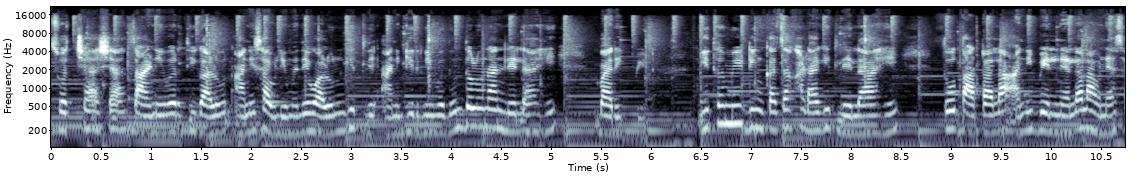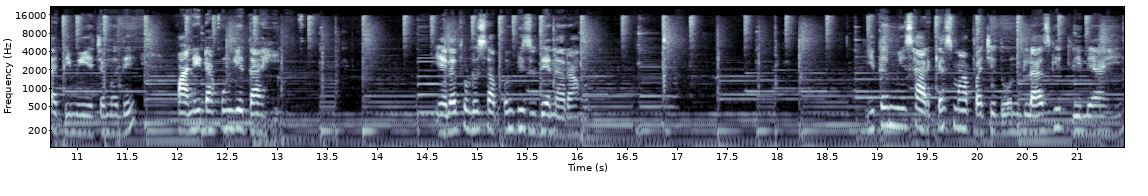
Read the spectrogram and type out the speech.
स्वच्छ अशा चाळणीवरती गाळून आणि सावलीमध्ये वाळून घेतले आणि गिरणीमधून दळून आणलेला आहे बारीक पीठ. इथं मी डिंकाचा खडा घेतलेला आहे. तो ताटाला आणि बेलण्याला लावण्यासाठी मी याच्यामध्ये पाणी टाकून घेत आहे. याला थोडंसं आपण भिजू देणार आहोत. इथं मी सारख्याच मापाचे दोन ग्लास घेतलेले आहे.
